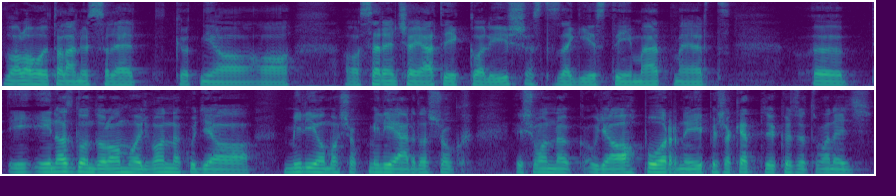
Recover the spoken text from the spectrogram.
valahol talán össze lehet kötni a, a, a szerencsejátékkal is ezt az egész témát, mert ö, én azt gondolom, hogy vannak ugye a milliómosok, milliárdosok, és vannak ugye a pornép, és a kettő között van egy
